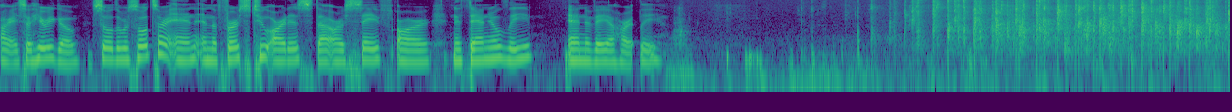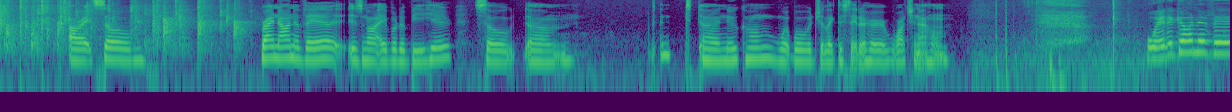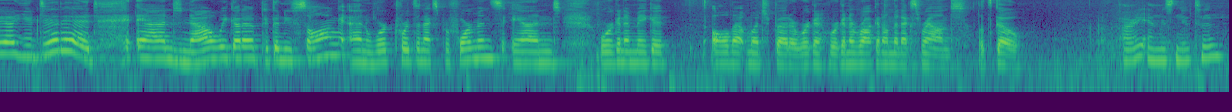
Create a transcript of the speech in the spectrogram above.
All right, so here we go. So the results are in, and the first two artists that are safe are Nathaniel Lee and Nevaeh Hartley. All right, so right now Nevaeh is not able to be here. So, um, uh, Newcomb, what, what would you like to say to her watching at home? Way to go, Nevaeh, you did it. And now we gotta pick a new song and work towards the next performance, and we're gonna make it all that much better. We're gonna, we're gonna rock it on the next round. Let's go. All right, and Miss Newton.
